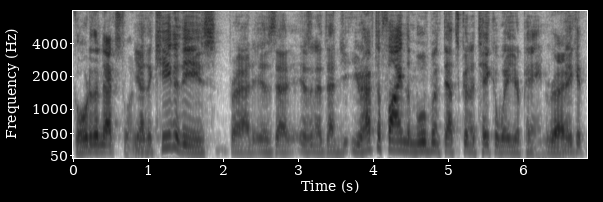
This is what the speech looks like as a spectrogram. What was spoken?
go to the next one. Yeah, the key to these, Brad, is that, isn't it, that you have to find the movement that's going to take away your pain. Right. Make it,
